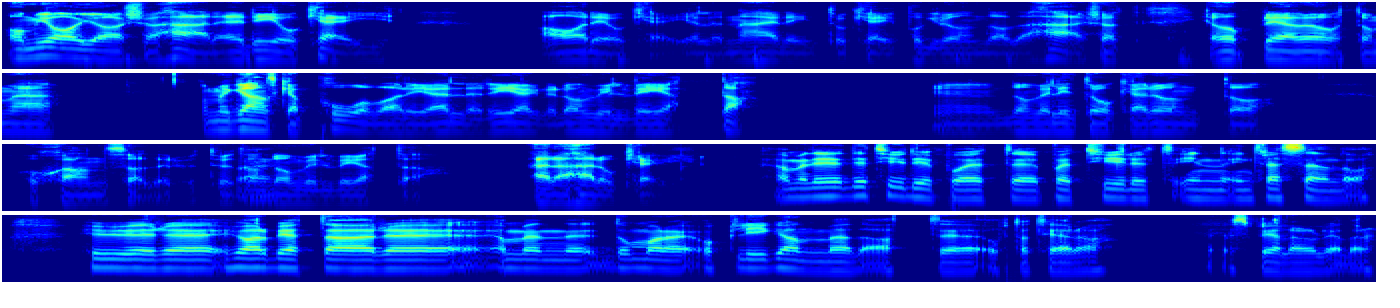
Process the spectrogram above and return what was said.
Om jag gör så här, är det okej? Ja, det är okej. Eller nej, det är inte okej på grund av det här. Så att jag upplever att de är, de är ganska på vad det gäller regler. De vill veta. Eh, De vill inte åka runt och, och chansa där ute, utan Nej. de vill veta. Är det här okej? Ja, men det, det tyder ju på ett, eh, på ett tydligt in, intresse ändå. Hur, eh, hur arbetar eh, ja, men, domare och ligan med att uppdatera spelare och ledare?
